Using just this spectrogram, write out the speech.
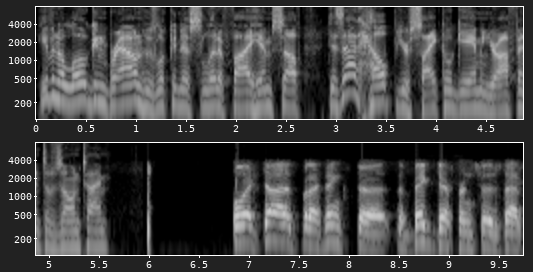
even a Logan Brown who's looking to solidify himself, does that help your cycle game and your offensive zone time? Well, it does, but I think the the big difference is that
